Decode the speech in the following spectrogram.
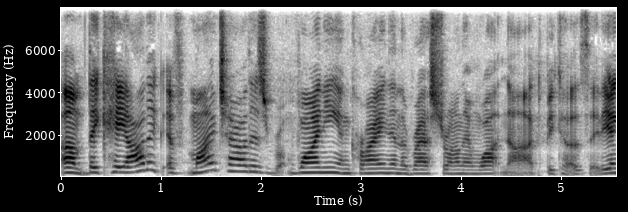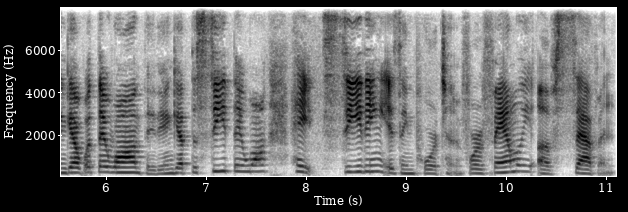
um, the chaotic, if my child is whining and crying in the restaurant and whatnot because they didn't get what they want, they didn't get the seat they want, hey, seating is important for a family of seven.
